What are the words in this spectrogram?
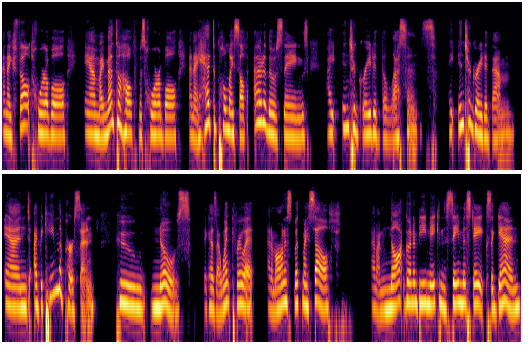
and I felt horrible and my mental health was horrible and I had to pull myself out of those things, I integrated the lessons. I integrated them and I became the person who knows because I went through it and I'm honest with myself and I'm not going to be making the same mistakes again.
